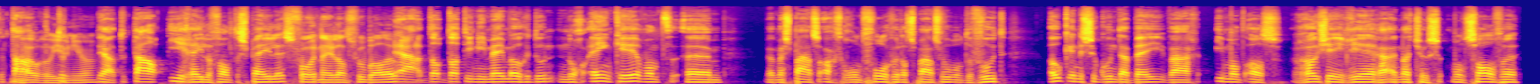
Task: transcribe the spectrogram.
Totaal, Mauro to- Junior. ja, totaal irrelevante spelers. Voor het Nederlands voetbal ook. Ja, dat, dat die niet mee mogen doen. Nog één keer, want ehm, met mijn Spaanse achtergrond volgen we dat Spaanse voetbal op de voet. Ook in de Segunda B, waar iemand als Roger Riera en Nacho Monsalve,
